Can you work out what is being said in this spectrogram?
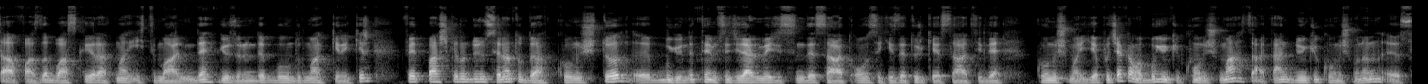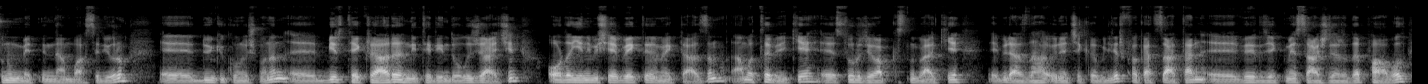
daha fazla baskı yaratma ihtimalinde göz önünde bulundurmak gerekir. FED Başkanı dün Senato'da konuştu. Ee, bugün de Temsilciler Meclisi'nde saat 18'de Türkiye saatiyle konuşma yapacak ama bugünkü konuşma zaten dünkü konuşmanın e, sunum metninden bahsediyorum. E, dünkü konuşmanın e, bir tekrarı niteliğinde olacağı için orada yeni bir şey beklememek lazım. Ama tabii ki soru cevap kısmı belki biraz daha öne çıkabilir. Fakat zaten verilecek mesajları da Powell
